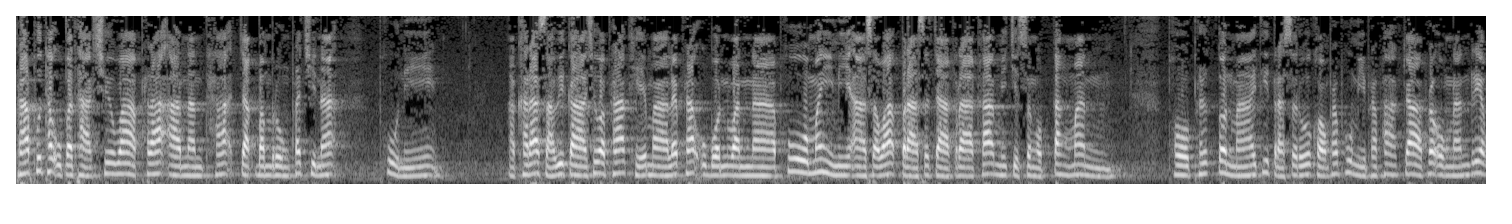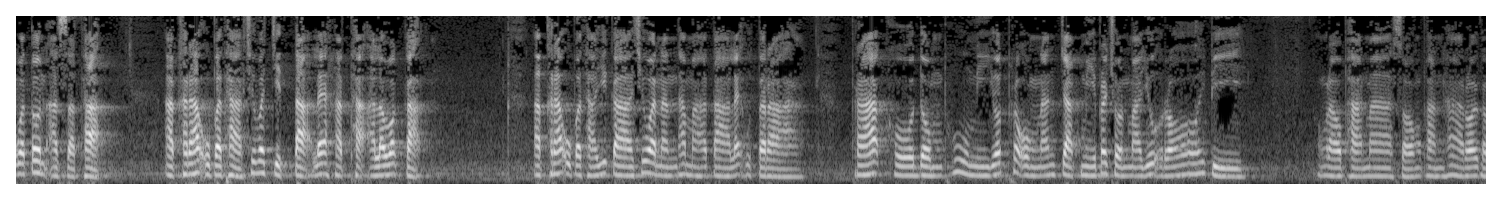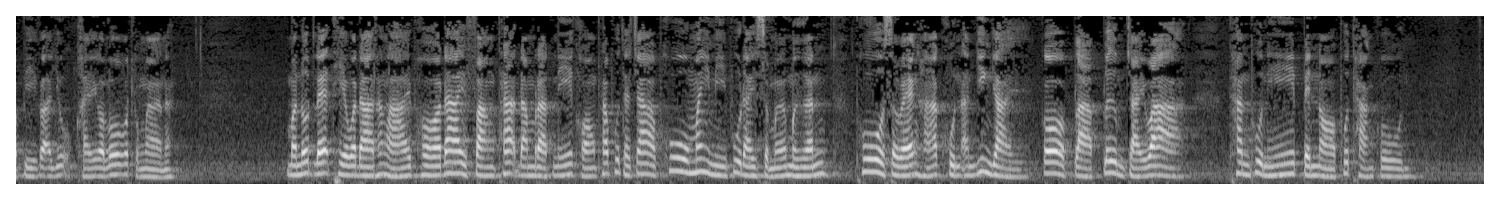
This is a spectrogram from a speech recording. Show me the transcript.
พระพุทธอุปถากชื่อว่าพระอานันทะจากบำรุงพระชินะผู้นี้ อัครสาวิกาชื่อว่าพระเขมาและพระอุบลวันนาผู้ไม่มีอาสวะปราศจากราคะมีจิตสงบตั้งมั่น โพพฤกต้นไม้ที่ตรัสรู้ของพระผู้มีพระภาคเจ้า พระองค์นั้นเรียกว่าต้นอัสสัทธะอัครอุปถากชื่อว่าจิตตะ และหัตถะอลวกะ อัครอุปถายิกาชื่อว่านันทมหตาและอุตรา พระโคดมผู้มียศพระองค์นั้นจักมีพระชนมายุร้อยปี ของเราผ่านมาสองพันห้าร้อยกว่าปีก็อายุไขก็ลดลงมานะ มนุษย์และเทวดาทั้งหลาย พอได้ฟังพระดำรัสนี้ของพระพุทธเจ้าผู้ไม่มีผู้ใดเสมอเหมือน ผู้สแสวงหาคุณอันยิ่งใหญ่ ก็ปราบปลื้มใจว่า ท่านผู้นี้เป็นหน่อพุทธางกูล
